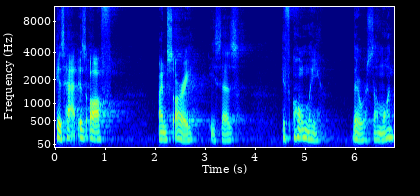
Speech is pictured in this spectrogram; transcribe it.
His hat is off. I'm sorry, he says. If only there were someone.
